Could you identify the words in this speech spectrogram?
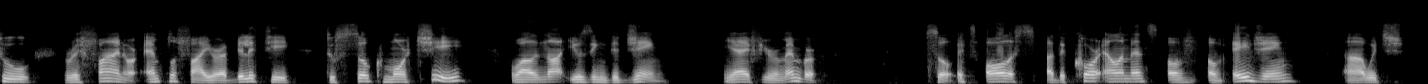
to refine or amplify your ability to soak more chi while not using the Jing. Yeah, if you remember. So it's all uh, the core elements of of aging, uh, which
